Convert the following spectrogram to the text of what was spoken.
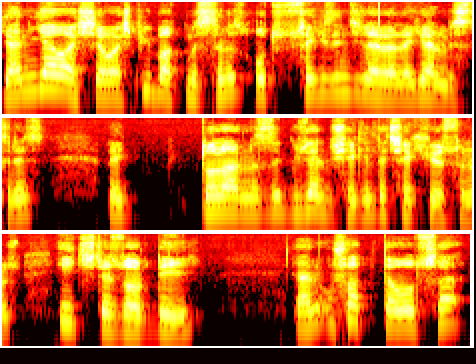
Yani yavaş yavaş bir bakmışsınız 38. levele gelmişsiniz ve dolarınızı güzel bir şekilde çekiyorsunuz. Hiç de zor değil. Yani ufak da olsa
